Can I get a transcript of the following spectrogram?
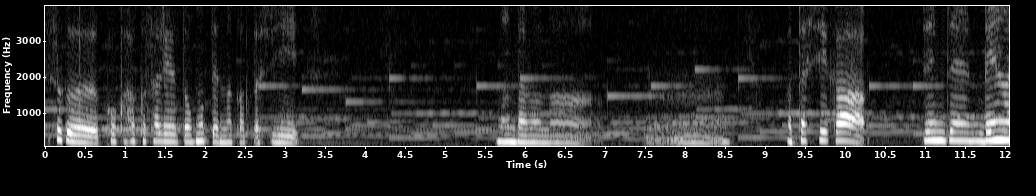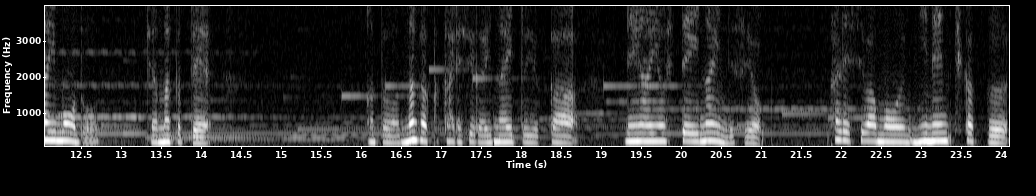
すぐ告白されると思ってなかったしなんだろうなうん私が全然恋愛モードじゃなくてあと長く彼氏がいないというか恋愛をしていないんですよ。彼氏はもう2年近く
